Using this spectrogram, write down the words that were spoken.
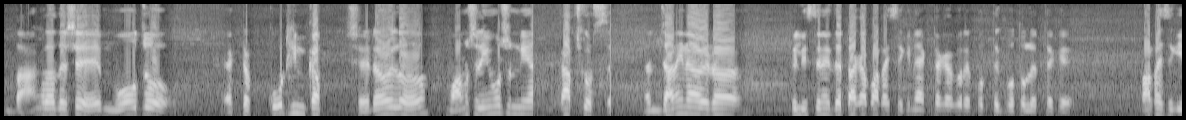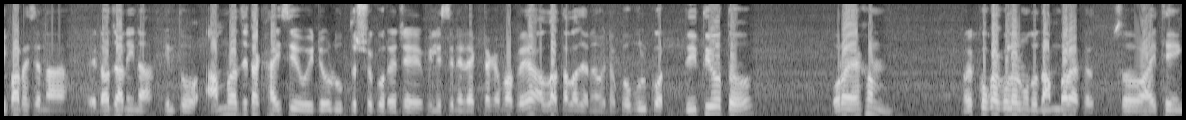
বাংলাদেশে মৌজো একটা কঠিন কাম। সেটা হইল মানুষের ইমোশন নিয়ে কাজ করছে। জানি না এটা ফিলিস্তিনিদের টাকা পাঠাইছে কিনা, এক টাকা করে প্রত্যেক বোতলের থেকে পাঠাইছে কি পাঠাইছে না, এটাও জানি না। কিন্তু আমরা যেটা খাইছি ওইটার উদ্দেশ্য করে যে ফিলিস্তিনের এক টাকা পাবে, আল্লাহ তালা যেন ওইটা কবুল কর। দ্বিতীয়ত, ওরা এখন কোকা কোলার মতো দাম বাড়ায় ফেল। So I think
